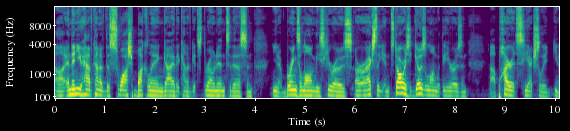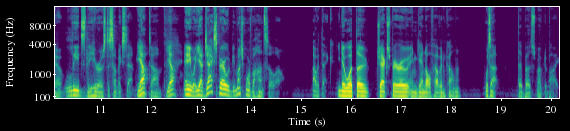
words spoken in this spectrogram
Uh, and then you have kind of the swashbuckling guy that kind of gets thrown into this and, you know, brings along these heroes. Or, or actually, in Star Wars, he goes along with the heroes. And uh, Pirates, he actually, you know, leads the heroes to some extent. Yeah. But, um, Yeah. anyway, yeah, Jack Sparrow would be much more of a Han Solo, I would think. You know what though? Jack Sparrow and Gandalf have in common. What's that? They both smoked a pipe.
